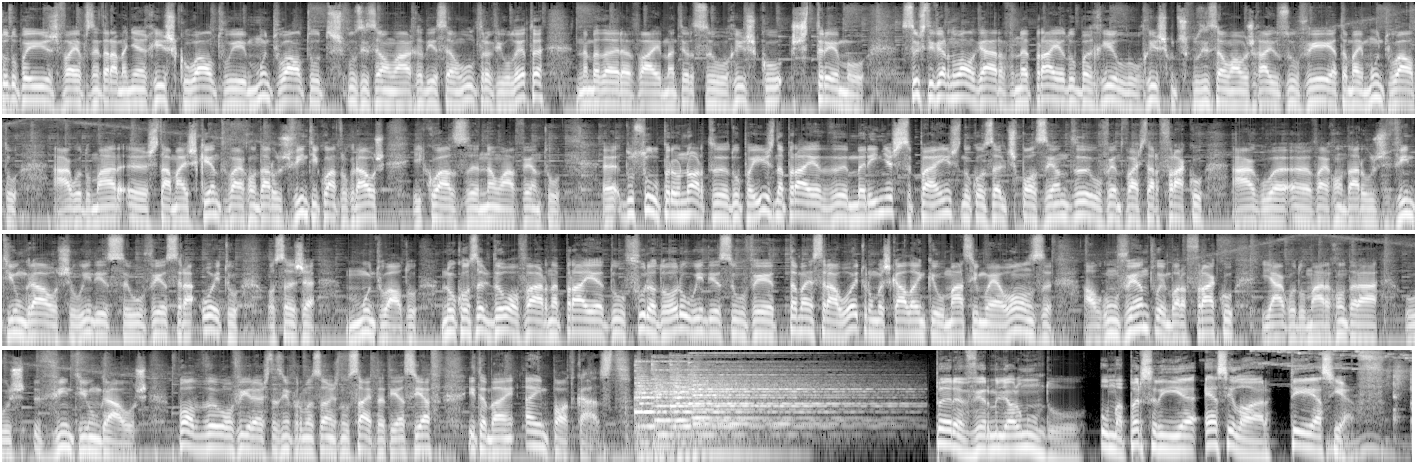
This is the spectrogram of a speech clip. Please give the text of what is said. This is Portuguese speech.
Todo o país vai apresentar amanhã risco alto e muito alto de exposição à radiação ultravioleta. Na Madeira vai manter-se o risco extremo. Se estiver no Algarve, na Praia do Barril, o risco de exposição aos raios UV é também muito alto. A água do mar eh, está mais quente, vai rondar os 24 graus e quase não há vento. Eh, do sul para o norte do país, na Praia de Marinhas, Sepães, no Conselho de Esposende, o vento vai estar fraco. A água eh, vai rondar os 21 graus. O índice UV será 8, ou seja, muito alto. No Conselho de Ovar, na Praia do Furadouro, o índice UV também será 8, numa escala em que o máximo é 11. Algum vento, embora fraco, e a água do mar rondará os 21 graus. Pode ouvir estas informações no site da TSF e também em podcast. Para ver melhor o mundo, uma parceria Essilor-TSF.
